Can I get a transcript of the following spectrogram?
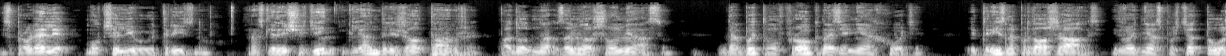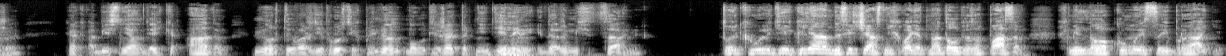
исправляли молчаливую тризну. На следующий день Глянда лежал там же, подобно замерзшему мясу, добытому впрок на зимней охоте. И тризна продолжалась, и два дня спустя тоже. Как объяснял дядька Адам, мертвые вожди прусских племен могут лежать так неделями и даже месяцами. Только у людей Глянды сейчас не хватит надолго запасов хмельного кумыса и браги,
